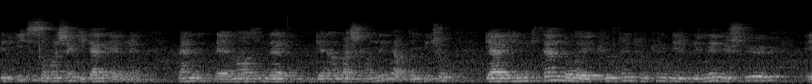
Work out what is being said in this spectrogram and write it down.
bir iç savaşa giden evren. Ben e, Mazlum Der Genel Başkanlığı yaptım. Birçok gerginlikten dolayı Kürdün Türk'ün birbirine düştüğü e,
